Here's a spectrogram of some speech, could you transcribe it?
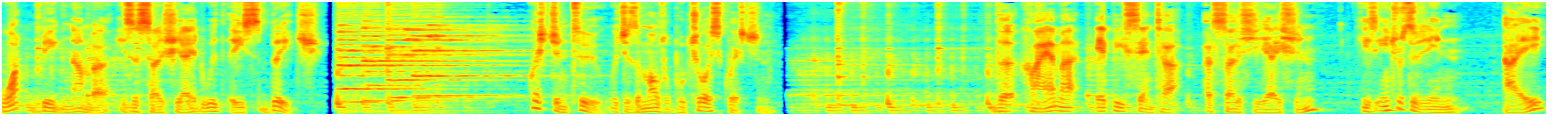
What big number is associated with East Beach? Question two, which is a multiple choice question. The Kiama Epicenter Association is interested in A.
